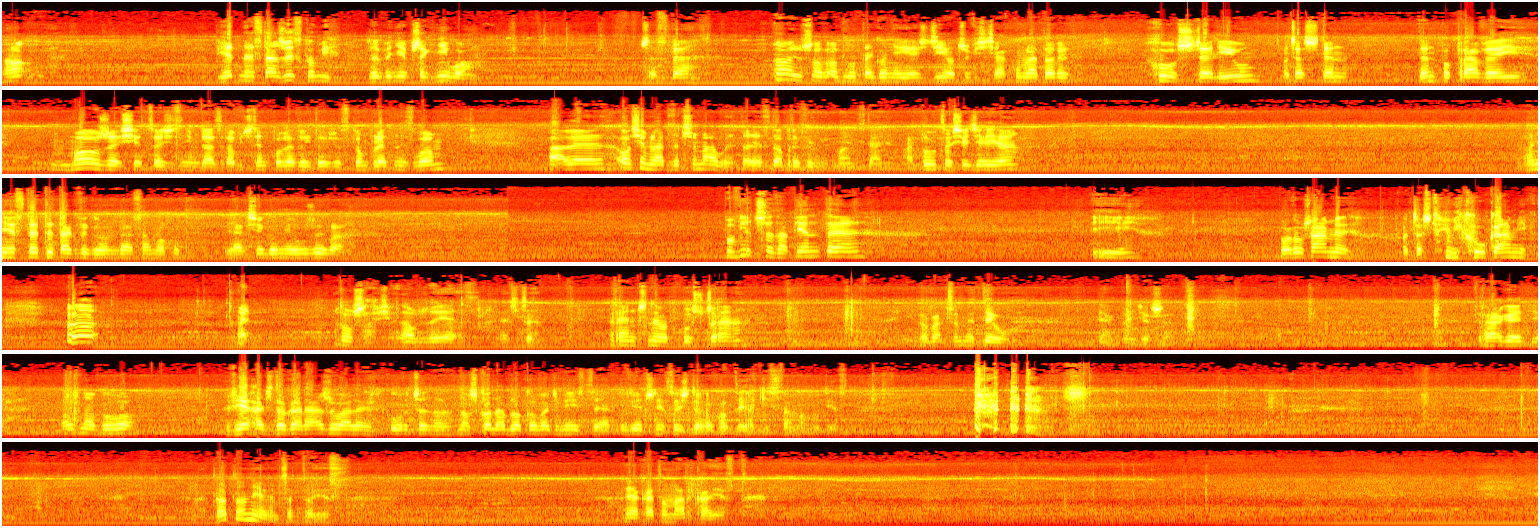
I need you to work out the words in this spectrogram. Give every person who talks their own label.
Speaker 1: No, biedne starzysko mi, żeby nie przegniło. Przez te, no już od, lutego nie jeździ, oczywiście akumulatory hu szczelił, chociaż ten, ten po prawej może się coś z nim da zrobić, ten po lewej to już jest kompletny złom, ale 8 lat wytrzymały, to jest dobry wynik moim zdaniem. A tu co się dzieje? No niestety tak wygląda samochód, jak się go nie używa. Powietrze zapięte i poruszamy chociaż tymi kółkami. Rusza się, dobrze jest. Jeszcze ręczny odpuszczę i zobaczymy tył, jak będzie szedł. Tragedia. Można było wjechać do garażu, ale kurczę, no, no szkoda blokować miejsce, jak tu wiecznie coś do roboty, jakiś samochód jest. To to nie wiem co to jest. Jaka to marka jest.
